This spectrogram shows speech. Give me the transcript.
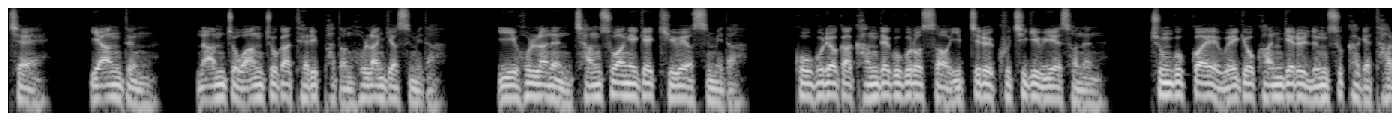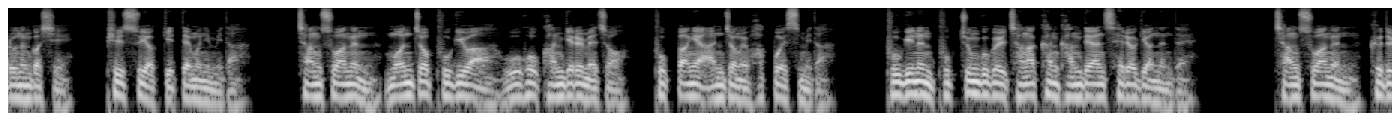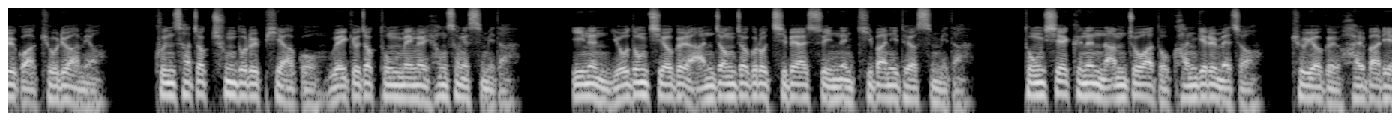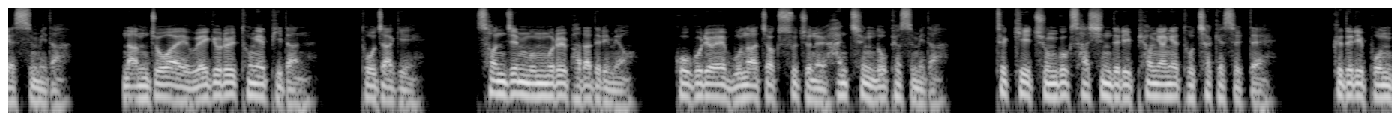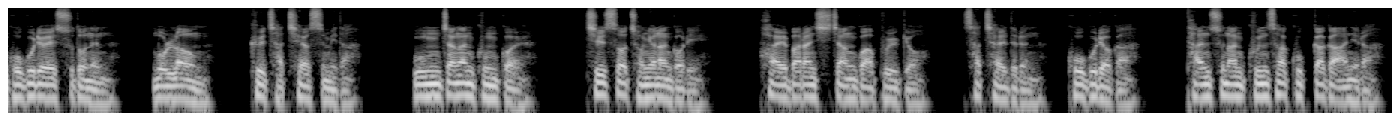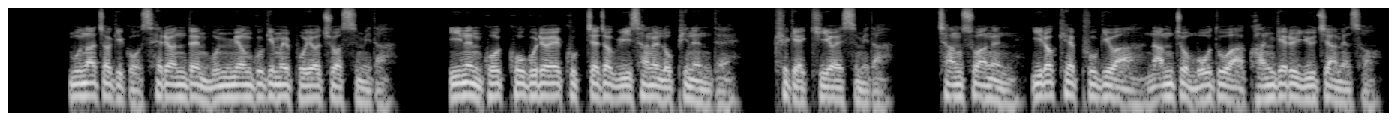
제, 양 등 남조 왕조가 대립하던 혼란기였습니다. 이 혼란은 장수왕에게 기회였습니다. 고구려가 강대국으로서 입지를 굳히기 위해서는 중국과의 외교 관계를 능숙하게 다루는 것이 필수였기 때문입니다. 장수왕은 먼저 북위와 우호 관계를 맺어 북방의 안정을 확보했습니다. 북위는 북중국을 장악한 강대한 세력이었는데 장수왕은 그들과 교류하며 군사적 충돌을 피하고 외교적 동맹을 형성했습니다. 이는 요동 지역을 안정적으로 지배할 수 있는 기반이 되었습니다. 동시에 그는 남조와도 관계를 맺어 교역을 활발히 했습니다. 남조와의 외교를 통해 비단, 도자기, 선진 문물을 받아들이며 고구려의 문화적 수준을 한층 높였습니다. 특히 중국 사신들이 평양에 도착했을 때 그들이 본 고구려의 수도는 놀라움 그 자체였습니다. 웅장한 궁궐, 질서 정연한 거리, 활발한 시장과 불교, 사찰들은 고구려가 단순한 군사 국가가 아니라 문화적이고 세련된 문명국임을 보여주었습니다. 이는 곧 고구려의 국제적 위상을 높이는데 크게 기여했습니다. 장수왕은 이렇게 북위와 남조 모두와 관계를 유지하면서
